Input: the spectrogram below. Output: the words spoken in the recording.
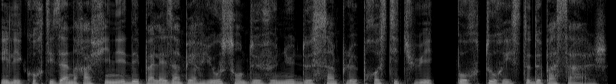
et les courtisanes raffinées des palais impériaux sont devenues de simples prostituées pour touristes de passage.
